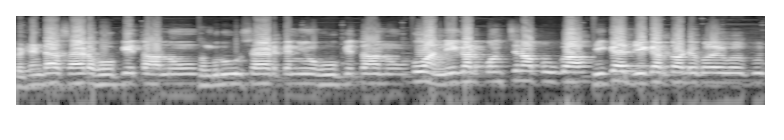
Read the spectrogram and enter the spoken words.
ਬਠਿੰਡਾ ਸਾਈਡ ਹੋ ਕੇ ਤੁਹਾਨੂੰ, ਸੰਗਰੂਰ ਸਾਈਡ ਕੰਨਿਓ ਹੋ ਕੇ ਤੁਹਾਨੂੰ ਭਵਾਨੀਗੜ੍ਹ ਪਹੁੰਚਣਾ ਪਊਗਾ, ਠੀਕ ਹੈ, ਜੇਕਰ ਤੁਹਾਡੇ ਕੋਲੇ ਕੋਈ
